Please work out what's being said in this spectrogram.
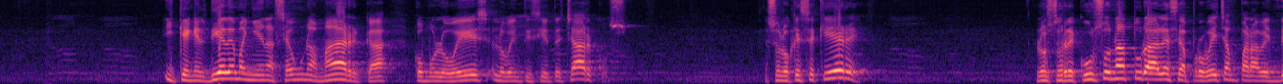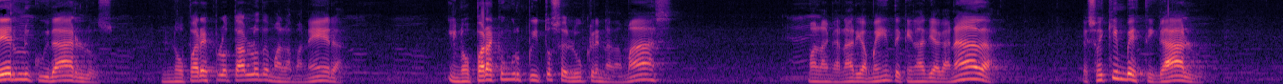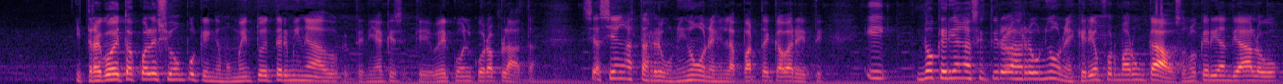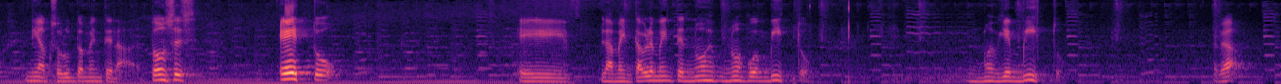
Y que en el día de mañana sea una marca como lo es los 27 charcos. Eso es lo que se quiere. Los recursos naturales se aprovechan para venderlos y cuidarlos, no para explotarlos de mala manera. Y no para que un grupito se lucre nada más, malanganariamente, que nadie haga nada. Eso hay que investigarlo. Y traigo esta colección porque en el momento determinado que tenía que, que ver con el Cora Plata, se hacían hasta reuniones en la parte de cabarete y no querían asistir a las reuniones, querían formar un caos, no querían diálogo ni absolutamente nada. Entonces, esto eh, lamentablemente no es, no es buen visto, no es bien visto.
